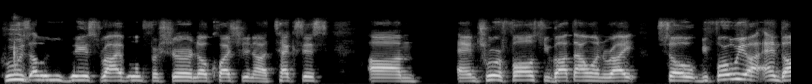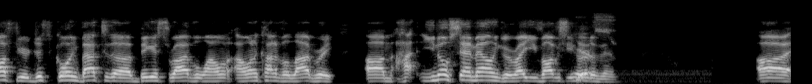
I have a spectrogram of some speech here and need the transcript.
who's OU's biggest rival for sure? No question. Uh, Texas. Um, and true or false, you got that one right. So before we uh, end off here, just going back to the biggest rival, I want, I want to kind of elaborate. Um, how, you know Sam Ehlinger, right? You've obviously heard yes. of him. Uh,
